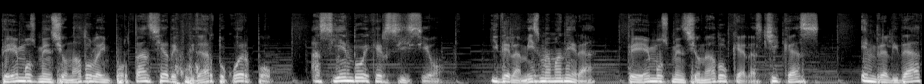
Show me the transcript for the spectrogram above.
te hemos mencionado la importancia de cuidar tu cuerpo haciendo ejercicio. Y de la misma manera, te hemos mencionado que a las chicas, en realidad,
